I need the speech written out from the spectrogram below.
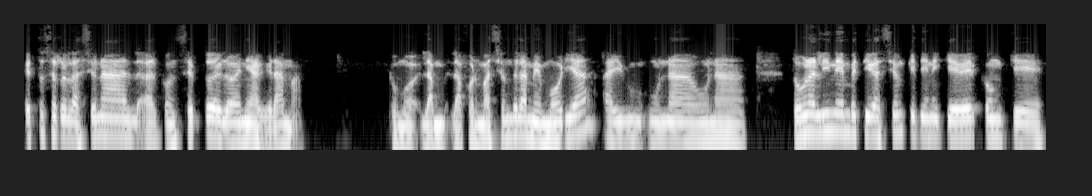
esto se relaciona al, concepto de los enneagramas. Como la, la, formación de la memoria, hay una, una, toda una línea de investigación que tiene que ver con que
